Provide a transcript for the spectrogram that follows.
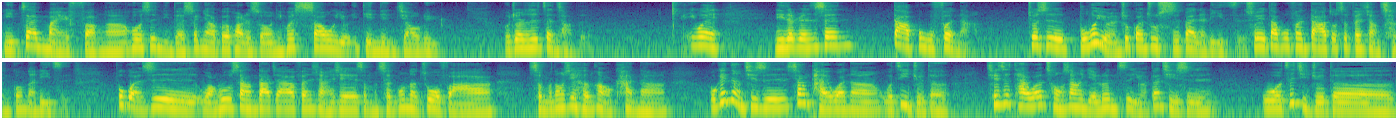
你在买房啊，或是你的生涯规划的时候，你会稍微有一点点焦虑。我觉得是正常的，因为你的人生。大部分啊，就是不会有人去关注失败的例子，所以大部分大家都是分享成功的例子。不管是网络上大家分享一些什么成功的做法啊，什么东西很好看啊，我跟你讲，其实像台湾呢，我自己觉得，其实台湾崇尚言论自由，但其实我自己觉得，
